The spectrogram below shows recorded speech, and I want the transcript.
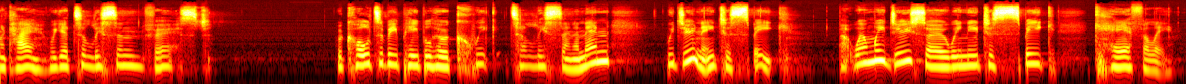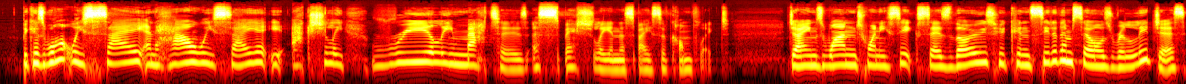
Okay, we get to listen first. We're called to be people who are quick to listen. And then we do need to speak. But when we do so, we need to speak carefully. Because what we say and how we say it, it actually really matters, especially in the space of conflict. James 1:26 says those who consider themselves religious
